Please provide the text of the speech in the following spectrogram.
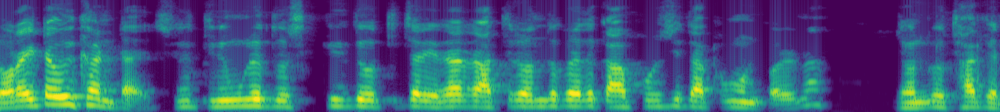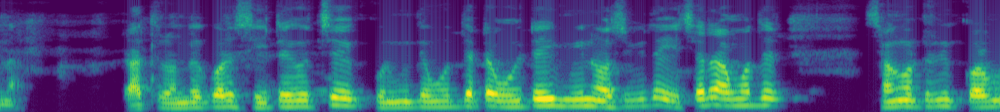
লড়াইটা ওইখানটায়। শুধু তৃণমূলের দুষ্কৃতি অত্যাচার? এরা রাতের অন্ধকারে কাপুরুষিত আক্রমণ করে না? যখন কেউ থাকে না। রাতের অন্ধকারে সেইটাই হচ্ছে কর্মীদের মধ্যে একটা ওইটাই মেন অসুবিধা। এছাড়া আমাদের সাংগঠনিক কর্ম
